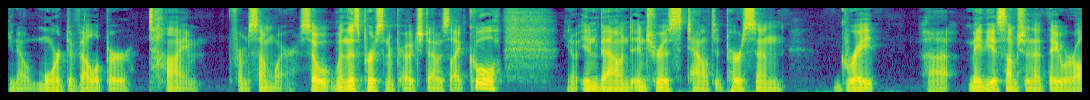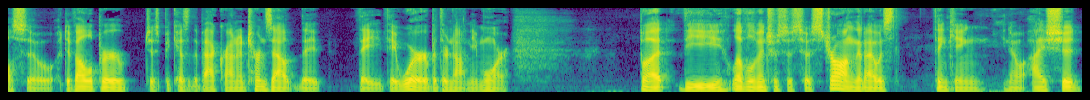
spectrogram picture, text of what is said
you know, more developer time from somewhere. So when this person approached, I was like, cool, you know, inbound interest, talented person, great. Uh, made the assumption that they were also a developer just because of the background. And it turns out they they they were, but they're not anymore. But the level of interest was so strong that I was thinking, you know, I should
